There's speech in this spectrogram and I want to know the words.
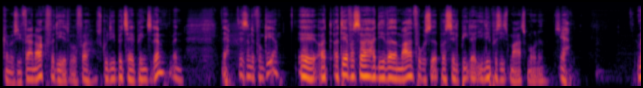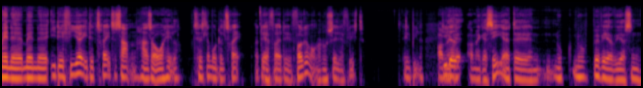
kan man sige fair nok, fordi at, hvorfor skulle de betale penge til dem? Men ja, det er sådan, det fungerer. Øh, og, og derfor så har de været meget fokuseret på at sælge biler i lige præcis marts måned. Så. Ja. Men, øh, men øh, ID4 og ID3 til sammen har altså overhalet Tesla Model 3, og derfor er det Folkevogn, der nu sælger flest elbiler. Og De man, led- kan, og man kan se, at øh, nu, nu bevæger vi os sådan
